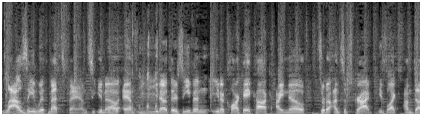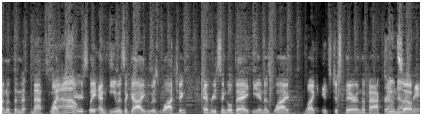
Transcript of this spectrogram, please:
lousy with Mets fans, you know, and Mm-hmm. you know, there's even you know Clark Acock. I know sort of unsubscribed. He's like, I'm done with the Mets. Like Wow. seriously, and he was a guy who was watching. Every single day, he and his wife, like it's just there in the Do background. you know so,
